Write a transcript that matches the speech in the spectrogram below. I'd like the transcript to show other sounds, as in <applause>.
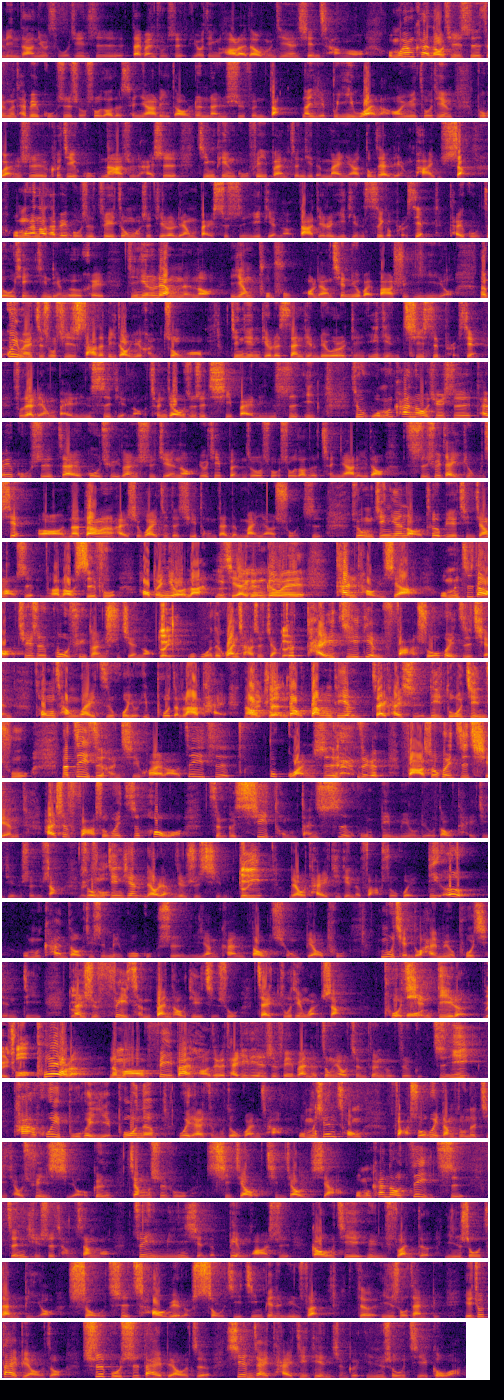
Linda News，我今天是代班主持，游廷浩来到我们今天的现场哦。我们刚看到，其实整个台北股市所受到的承压力道仍然十分大，那也不意外了哦，因为昨天不管是科技股纳指还是晶片股费半，整体的卖压都在两趴以上。我们看到台北股市最终我是跌了两百四十一点了，大跌了一点四个 percent。台股周线已经连二黑，今天量能哦一样普普哦两千六百八十一亿哦。那柜买指数其实杀的力道也很重哦，今天跌了三点六二点，一点七四 percent，收在两百零四点哦，成交值是七百零四亿。所以我们看到，其实台北股市在过去一段时间哦，尤其本周所受到的承压力道持续在涌现啊。那当然还是外资的系统单的卖压所致。所以，我们今天哦特别请江老师啊老师。师傅，好朋友啦，一起来跟各位探讨一下。我们知道，其实过去一段时间哦，对，我的观察是这样，就台积电法说会之前，通常外资会有一波的拉抬，然后等到当天再开始利多进出。那这一次很奇怪了，这一次不管是 <laughs> 这个法说会之前，还是法说会之后哦，整个系统单似乎并没有流到台积电身上。所以，我们今天聊两件事情：第一，聊台积电的法说会；第二。我们看到，其实美国股市，你像看道琼、标普，目前都还没有破前低，但是费城半导体指数在昨天晚上破前低了，没错，破了。那么费半啊，这个台积电是费半的重要成分股之之一，它会不会也破呢？未来怎么做观察？我们先从法说会当中的几条讯息哦，跟江师傅请教请教一下。我们看到这一次整体市场上哦，最明显的变化是高阶运算的营收占比哦，首次超越了手机晶片的运算的营收占比，也就代表着是不是代表着现在台积电整个营收结构啊？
